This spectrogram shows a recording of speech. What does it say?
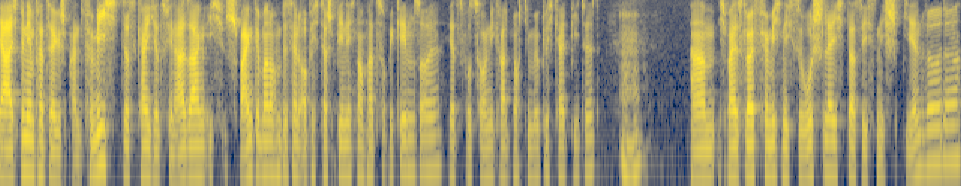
ja, ich bin jedenfalls sehr gespannt. Für mich, das kann ich jetzt final sagen, ich schwank immer noch ein bisschen, ob ich das Spiel nicht nochmal zurückgeben soll, jetzt wo Sony gerade noch die Möglichkeit bietet. Mhm. Ähm, ich meine, es läuft für mich nicht so schlecht, dass ich es nicht spielen würde.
